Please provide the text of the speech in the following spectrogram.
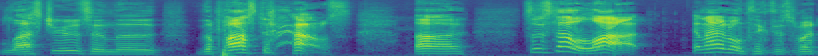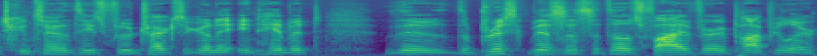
Lester's, and the the Pasta House. Uh, so it's not a lot, and I don't think there's much concern that these food trucks are going to inhibit the the brisk business that those five very popular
